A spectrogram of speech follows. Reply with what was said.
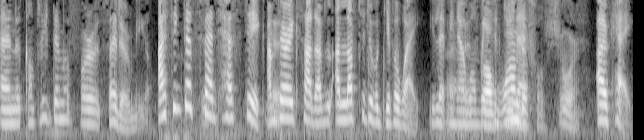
and a complete demo for a Seder meal. I think that's fantastic. I'm yeah. very excited. I'd, I'd love to do a giveaway. You let me know Uh, when we can wonderful, sure. Okay.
